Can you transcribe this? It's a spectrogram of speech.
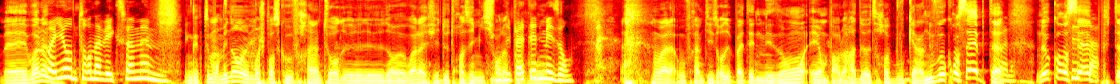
Mais voilà. Vous voyez, on tourne avec soi-même. Exactement. Mais non, mais moi je pense que vous ferez un tour de. voilà, j'ai deux trois émissions là. Du pâté de maison. voilà, vous ferez un petit tour de pâté de maison et on parlera de votre bouquin. Nouveau concept. Le concept.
